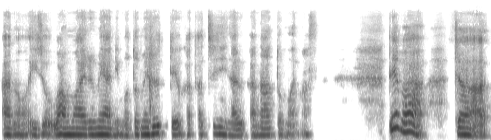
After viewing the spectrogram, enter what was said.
あの、以上、ワンワイルウェアに求めるっていう形になるかなと思います。では、じゃあ、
